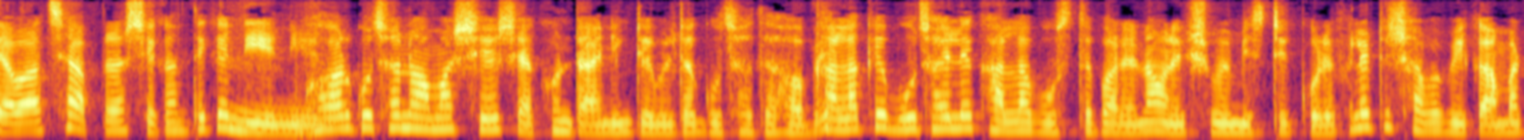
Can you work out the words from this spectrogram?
দেওয়া আছে। আপনারা সেখান থেকে নিয়ে নিন। ঘর গোছানো আমার শেষ। এখন ডাইনিং টেবিলটা গোছাতে হবে। খালাকে বুঝাইলে খালা বুঝতে পারে না। অনেক সময় মিস্টেক করে ফেলে। এটা স্বাভাবিক। আমার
